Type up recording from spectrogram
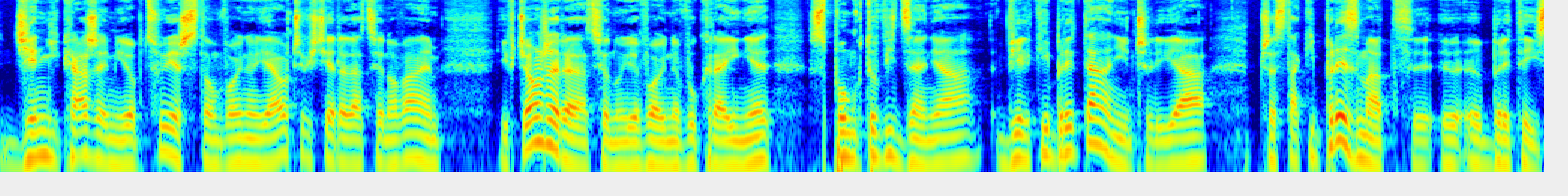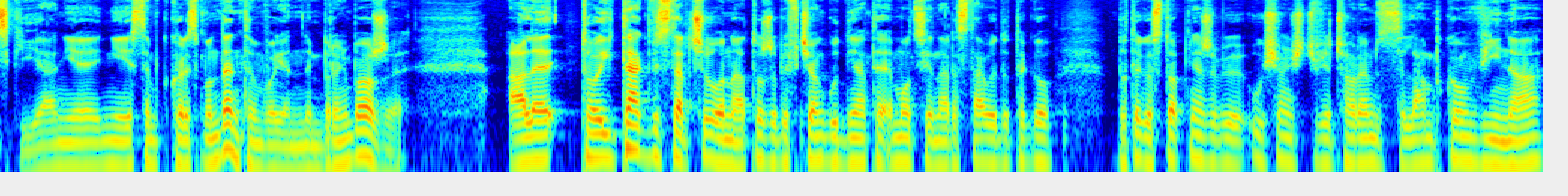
dziennikarzem i obcujesz z tą wojną, ja oczywiście relacjonowałem i wciąż relacjonuję wojnę w Ukrainie z punktu widzenia Wielkiej Brytanii, czyli ja przez taki pryzmat y, Ja nie, nie jestem korespondentem wojennym, broń Boże. Ale to i tak wystarczyło na to, żeby w ciągu dnia te emocje narastały do tego, do tego stopnia, żeby usiąść wieczorem z lampką wina,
